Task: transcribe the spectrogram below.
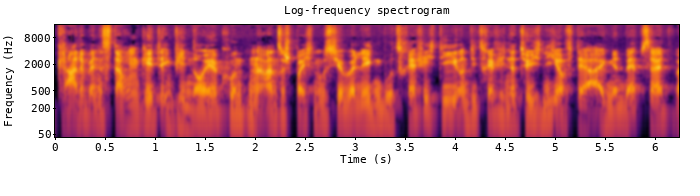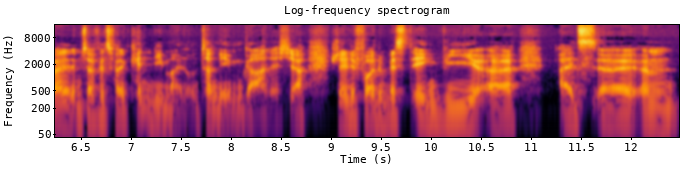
gerade wenn es darum geht, irgendwie neue Kunden anzusprechen, muss ich überlegen, wo treffe ich die? Und die treffe ich natürlich nicht auf der eigenen Website, weil im Zweifelsfall kennen die mein Unternehmen gar nicht. Ja, stell dir vor, du bist irgendwie äh, als äh, ähm,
